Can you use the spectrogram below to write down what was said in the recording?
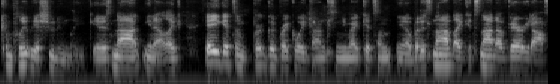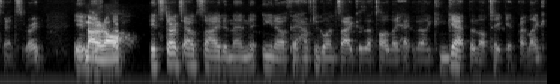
completely a shooting league. It is not you know like yeah, you get some good breakaway dunks and you might get some you know, but it's not like it's not a varied offense, right? It, Not it at all. it starts outside and then you know if they have to go inside because that's all they, ha- they can get then they'll take it but like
